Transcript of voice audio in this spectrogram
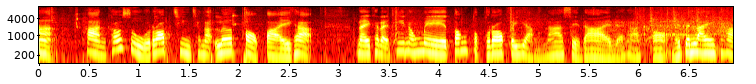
15 ผ่านเข้าสู่รอบชิงชนะเลิศต่อไปค่ะ ในขณะที่น้องเมย์ต้องตกรอบไปอย่างน่าเสียดายนะคะก็ไม่เป็นไรค่ะ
